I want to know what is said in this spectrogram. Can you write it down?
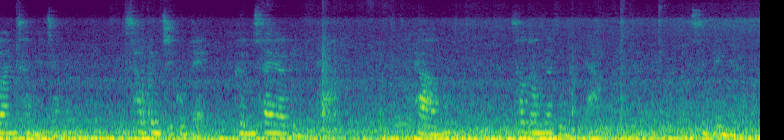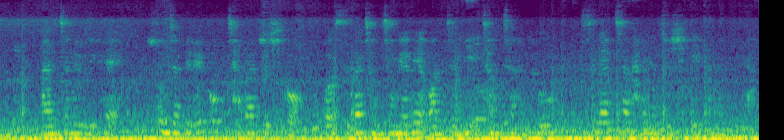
1번 정류장은 서금지구백 금사역입니다. 다음은 서동역입니다. 승객 여러분, 안전을 위해 손잡이를 꼭 잡아주시고 버스가 정차면에 완전히 정차한 후 승하차하여 주시기 바랍니다.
